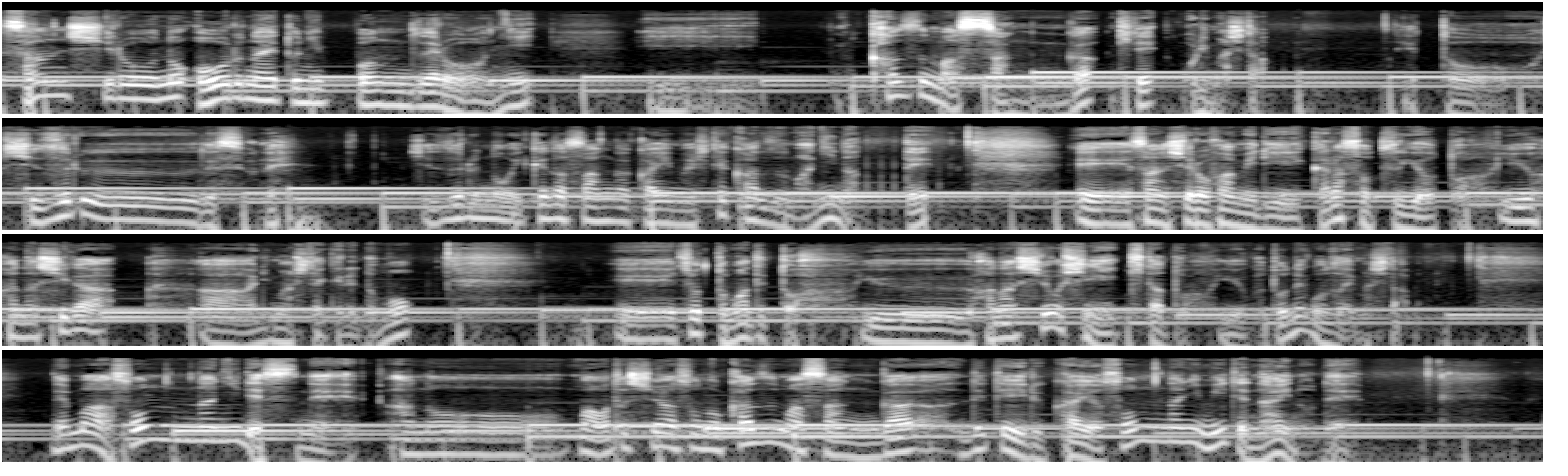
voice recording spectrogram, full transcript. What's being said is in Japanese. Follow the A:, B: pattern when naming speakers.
A: 三四郎の「オールナイトニッポンゼロにカズマさんが来ておりました。えっとしずるですよね。しずるの池田さんが買いましてカズマになって、えー、三四郎ファミリーから卒業という話がありましたけれども、えー、ちょっと待てという話をしに来たということでございました。でまあそんなにですねあのー、まあ私はそのカズマさんが出ている回をそんなに見てないので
